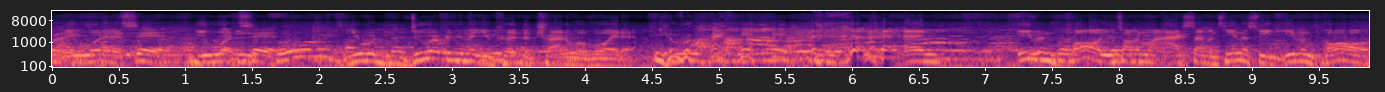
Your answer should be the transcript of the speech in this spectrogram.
Right, You wouldn't. that's it. You wouldn't. That's it. You would do everything that you could to try to avoid it. You're right. and even Paul, you're talking about Acts 17 this week. Even Paul,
